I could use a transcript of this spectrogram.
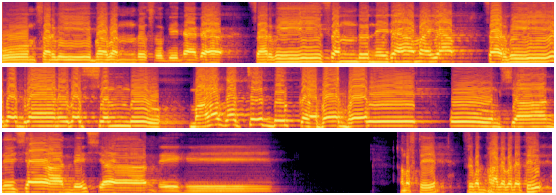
ഓം സർവേ ഭവന്തു സുഖിനക സർവേ സന്തു നിരാമയ സർവേ ഭദ്രാണി പശ്യന്തു മാ ഗച്ഛത് ദുഃഖ ഭവേത്. ഓം ശാന്തി ശാന്തി ശാന്തി. നമസ്തേ. ശ്രീമദ് ഭാഗവതത്തിൽ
